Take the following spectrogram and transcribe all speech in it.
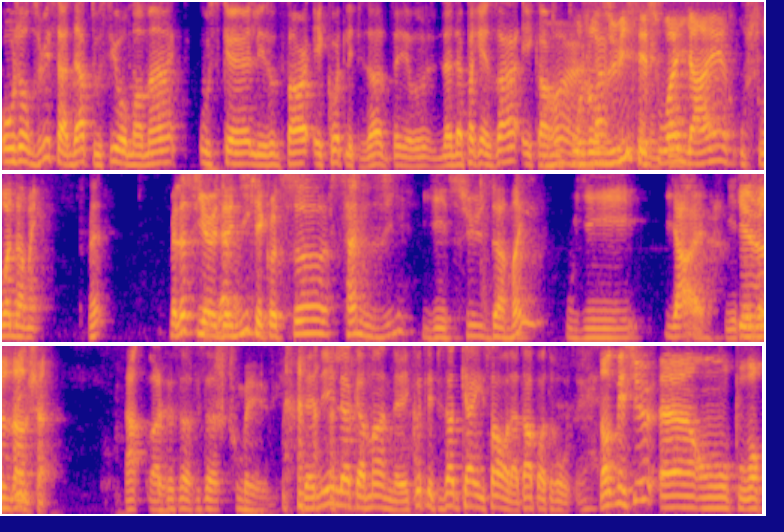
Aujourd'hui s'adapte aussi au moment où ce que les auditeurs écoutent l'épisode. Le, le présent est comme Ouais. Aujourd'hui, c'est soit hier ou soit demain. Mais là, s'il y a un. Denis qui écoute ça samedi, il est-tu demain ou il est hier? Il Il est juste aujourd'hui. dans le champ. Ah, c'est ça, c'est ça. Je suis tout mêlé. Denis, là, comment? Écoute l'épisode quand il sort, là, attends pas trop. Donc, messieurs, euh, on pourra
